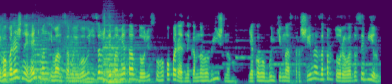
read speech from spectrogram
Лівобережний гетьман Іван Самойлович завжди пам'ятав долю свого попередника многогрішного, якого бунтівна страшина запроторила до Сибіру.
